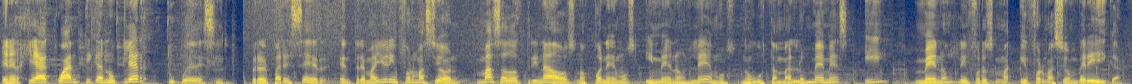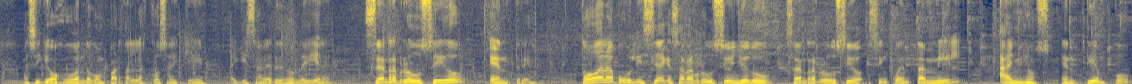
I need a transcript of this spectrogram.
energía cuántica nuclear? Tú puedes ir. Pero al parecer, entre mayor información, más adoctrinados nos ponemos y menos leemos. Nos gustan más los memes y menos la información verídica. Así que ojo cuando compartan las cosas, hay que, hay que saber de dónde vienen. Se han reproducido entre toda la publicidad que se ha reproducido en YouTube, se han reproducido 50.000 años en tiempo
